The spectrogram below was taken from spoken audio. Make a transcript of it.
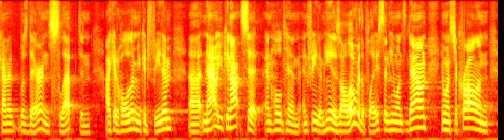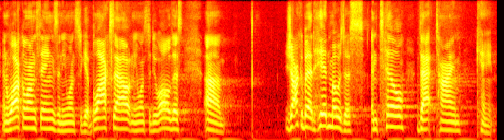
kind of was there and slept and I could hold him, you could feed him. Uh, now you cannot sit and hold him and feed him. He is all over the place and he wants down, he wants to crawl and, and walk along things and he wants to get blocks out and he wants to do all of this. Um, Jochebed hid Moses until that time came.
